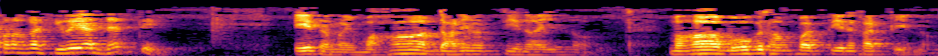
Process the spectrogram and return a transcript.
කරන් කරත් හිර යන්නේ නැත්තේ? ඒ තමයි මහා ධනයක් තියන අය ඉන්නවා. මහා භෝග සම්පත් තියෙන කට්ටිය ඉන්නවා.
